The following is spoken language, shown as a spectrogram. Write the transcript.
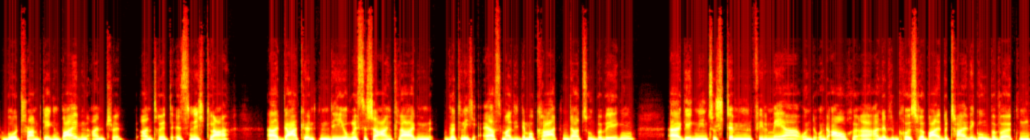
wo Trump gegen Biden antritt, antritt ist nicht klar. Äh, da könnten die juristischen Anklagen wirklich erstmal die Demokraten dazu bewegen, äh, gegen ihn zu stimmen, viel mehr und, und auch äh, eine größere Wahlbeteiligung bewirken,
